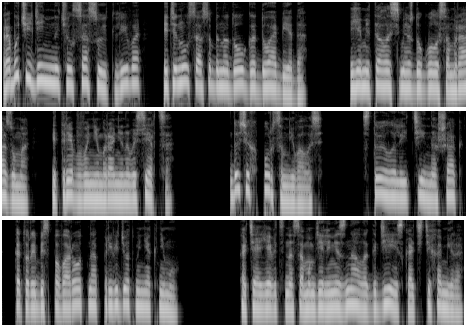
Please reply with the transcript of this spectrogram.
Рабочий день начался суетливо и тянулся особенно долго до обеда. Я металась между голосом разума и требованием раненого сердца. До сих пор сомневалась, стоило ли идти на шаг, который бесповоротно приведет меня к нему. Хотя я ведь на самом деле не знала, где искать Тихомира.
